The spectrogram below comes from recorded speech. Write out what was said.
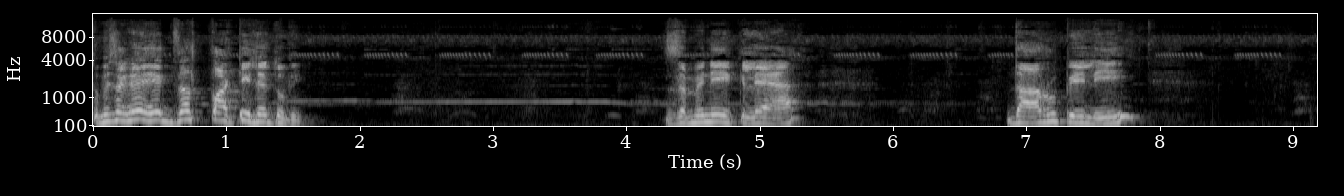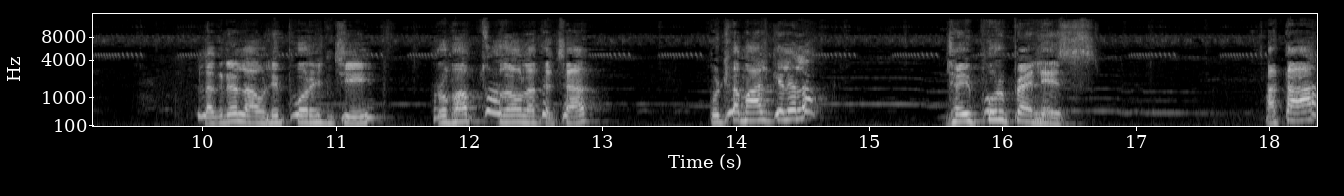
तुम्ही सगळे एक जात पाटील आहे तुम्ही. जमिनी ऐकल्या दारू पेली लग्न लावली पोरींची रुबाब चोरवला त्याच्यात. कुठला माल केलेला? जयपूर पॅलेस. आता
